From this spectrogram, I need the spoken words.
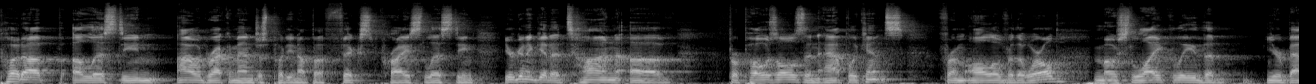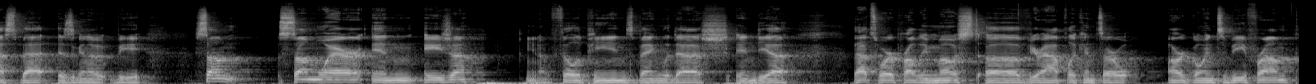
Put up a listing. I would recommend just putting up a fixed price listing. You're going to get a ton of proposals and applicants from all over the world. Most likely, the your best bet is going to be some somewhere in Asia, you know, Philippines, Bangladesh, India. That's where probably most of your applicants are are going to be from.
